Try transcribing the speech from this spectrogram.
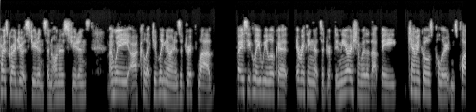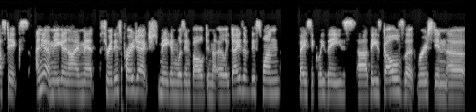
postgraduate students and honours students. And we are collectively known as a drift lab. Basically, we look at everything that's adrift in the ocean, whether that be chemicals, pollutants, plastics. And yeah, Megan and I met through this project. Megan was involved in the early days of this one basically these uh, these gulls that roost in a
